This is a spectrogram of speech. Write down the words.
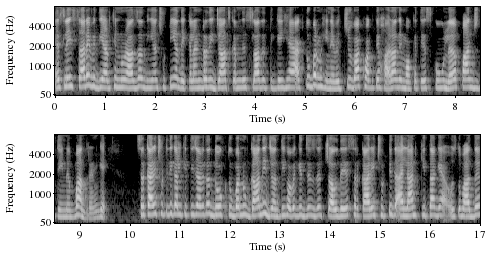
ਇਸ ਲਈ ਸਾਰੇ ਵਿਦਿਆਰਥੀਆਂ ਨੂੰ ਰਾਜਾਂ ਦੀਆਂ ਛੁੱਟੀਆਂ ਦੇ ਕੈਲੰਡਰ ਦੀ ਜਾਂਚ ਕਰਨ ਦੀ ਸਲਾਹ ਦਿੱਤੀ ਗਈ ਹੈ। ਅਕਤੂਬਰ ਮਹੀਨੇ ਵਿੱਚ ਵੱਖ-ਵੱਖ ਤਿਉਹਾਰਾਂ ਦੇ ਮੌਕੇ ਤੇ ਸਕੂਲ 5 ਦਿਨ ਬੰਦ ਰਹਿਣਗੇ। ਸਰਕਾਰੀ ਛੁੱਟੀ ਦੀ ਗੱਲ ਕੀਤੀ ਜਾਵੇ ਤਾਂ 2 ਅਕਤੂਬਰ ਨੂੰ ਗਾਂਧੀ ਜਯੰਤੀ ਹੋਵੇਗੀ ਜਿਸ ਦੇ ਚੱਲਦੇ ਸਰਕਾਰੀ ਛੁੱਟੀ ਦਾ ਐਲਾਨ ਕੀਤਾ ਗਿਆ, ਉਸ ਤੋਂ ਬਾਅਦ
